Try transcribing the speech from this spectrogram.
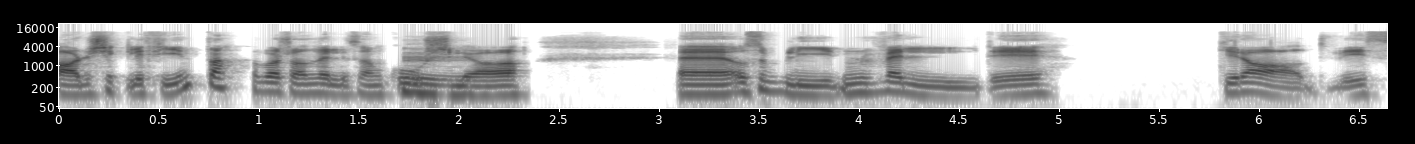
har det skikkelig fint. da. Bare sånn veldig sånn koselig og eh, Og så blir den veldig gradvis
